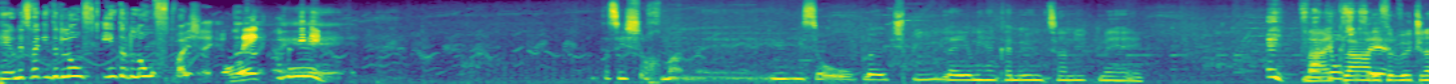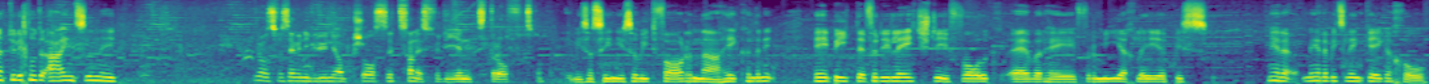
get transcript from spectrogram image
Hey. Und jetzt wird in der Luft, in der Luft, weißt du? Mich! Das ist doch, Mann, ey. so blöd spielen und ich habe keine Münze, nichts mehr. Hey. Ey, Nein, klar, ich verwünsche natürlich nur den Einzelnen. Los, was haben meine Grüne abgeschossen? Jetzt habe ich es verdient, getroffen zu kommen. Wieso sind ihr so weit vorne? Hey, könnt ihr nicht... Hey, bitte, für die letzte Folge ever, hey, für mich ein bisschen etwas... Mir, mir ein bisschen entgegenkommen.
